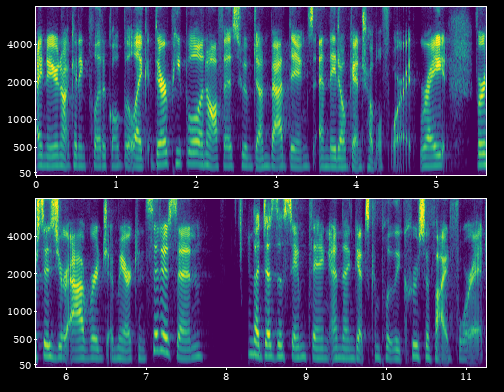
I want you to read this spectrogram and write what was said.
I know you're not getting political, but like there are people in office who have done bad things and they don't get in trouble for it, right? Versus your average American citizen that does the same thing and then gets completely crucified for it.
